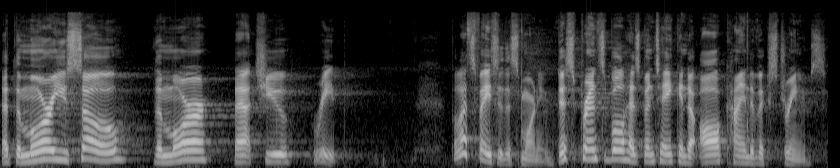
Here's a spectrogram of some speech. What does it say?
That the more you sow, the more that you reap. But let's face it this morning. This principle has been taken to all kind of extremes.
